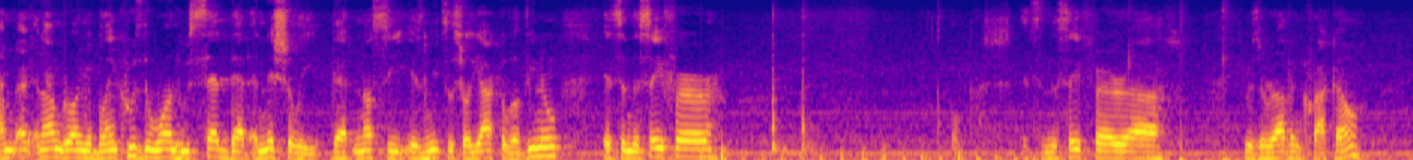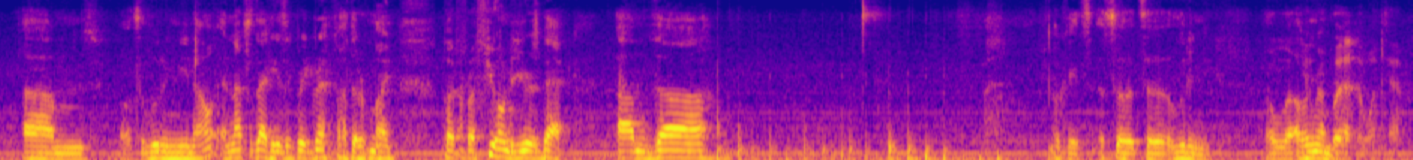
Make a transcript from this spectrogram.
I'm, and I'm drawing a blank. Who's the one who said that initially that Nasi is Nitzutz Shel Yaakov Avinu? It's in the Sefer. Oh gosh, it's in the Sefer. Uh, he was a Rav in Krakow. Um, well, it's eluding me now. And not just that, he's a great grandfather of mine, but for a few hundred years back. Um, the okay, it's it's, uh, it's uh, eluding me. I'll, uh, I'll remember. Put it at the one tab.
